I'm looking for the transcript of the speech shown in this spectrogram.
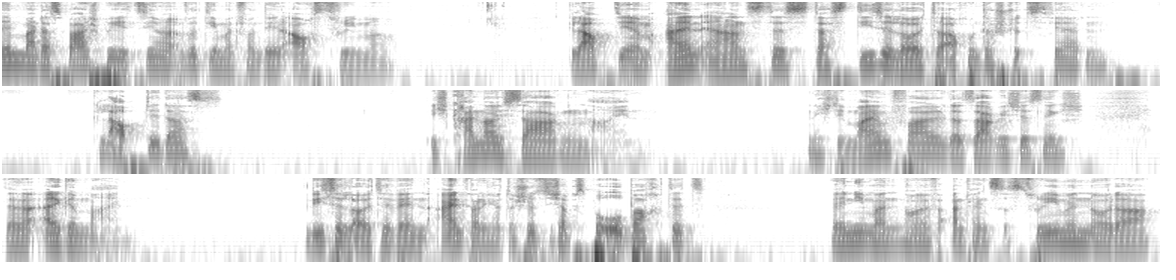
nimm mal das Beispiel, jetzt wird jemand von denen auch Streamer. Glaubt ihr im allen Ernstes, dass diese Leute auch unterstützt werden? Glaubt ihr das? Ich kann euch sagen, nein. Nicht in meinem Fall, das sage ich jetzt nicht, sondern allgemein. Diese Leute werden einfach nicht unterstützt. Ich habe es beobachtet. Wenn jemand neu anfängt zu streamen oder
